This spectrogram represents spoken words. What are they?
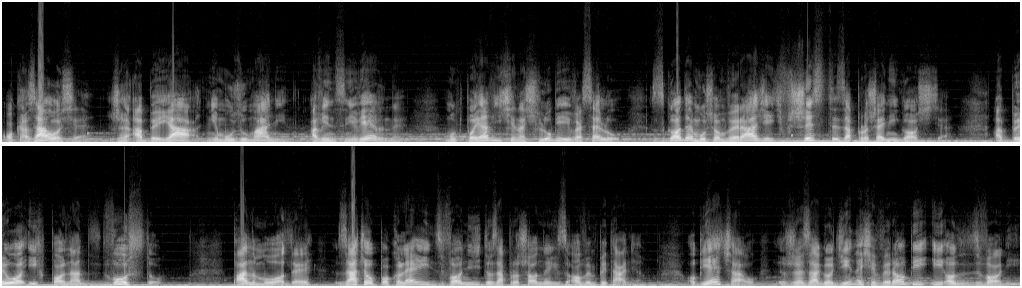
Okazało się, że aby ja, nie muzułmanin, a więc niewierny, mógł pojawić się na ślubie i weselu, zgodę muszą wyrazić wszyscy zaproszeni goście, a było ich ponad dwustu. Pan młody zaczął po kolei dzwonić do zaproszonych z owym pytaniem. Obiecał, że za godzinę się wyrobi i oddzwoni.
